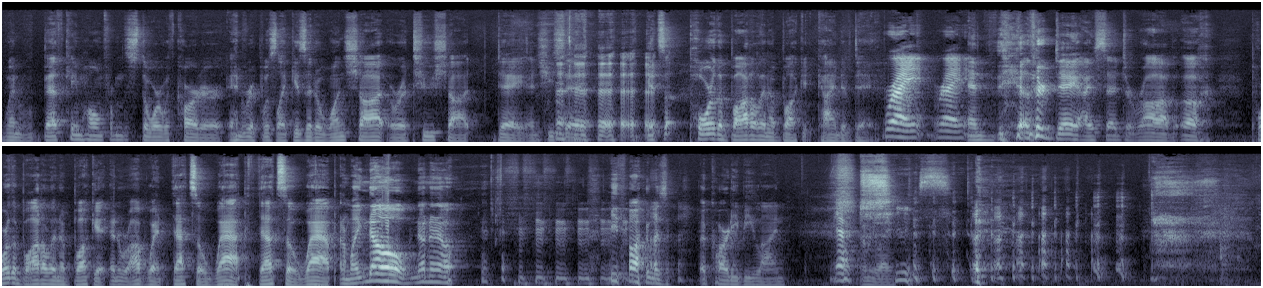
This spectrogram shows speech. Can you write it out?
when Beth came home from the store with Carter, and Rip was like, "Is it a one shot or a two shot day?" And she said, "It's a pour the bottle in a bucket kind of day." right. Right. And the other day I said to Rob, ugh, pour the bottle in a bucket. And Rob went, that's a WAP. That's a WAP. And I'm like, no, no, no, no. he thought it was a Cardi B line. Oh, Anyway. jeez.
